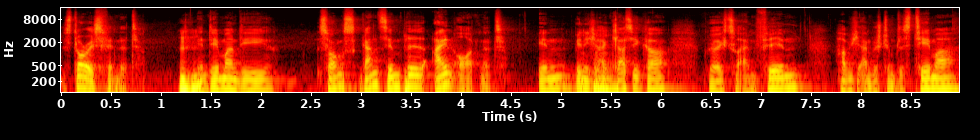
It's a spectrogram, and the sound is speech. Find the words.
Stories findet, mhm. indem man die Songs ganz simpel einordnet. In bin ich ein mhm. Klassiker, gehöre ich zu einem Film, habe ich ein bestimmtes Thema,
